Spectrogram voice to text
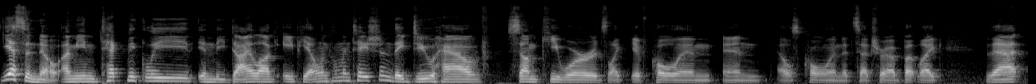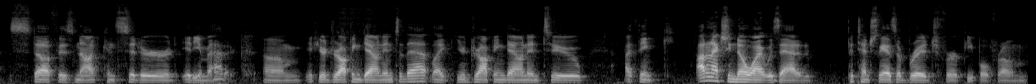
yes and no. I mean, technically, in the Dyalog APL implementation, they do have some keywords like if colon and else colon, etc. But like that stuff is not considered idiomatic. Um, if you're dropping down into that, like you're dropping down into, I think I don't actually know why it was added. Potentially as a bridge for people from,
